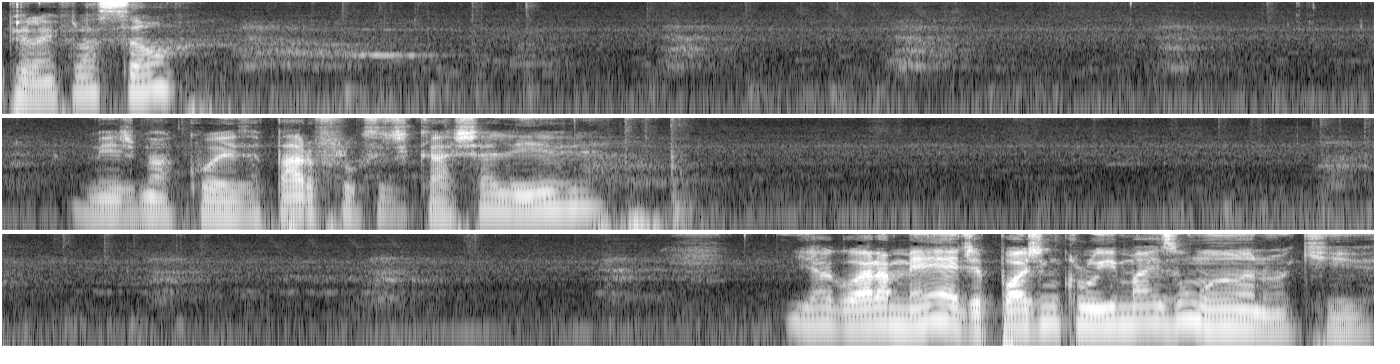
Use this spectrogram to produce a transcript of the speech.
pela inflação. Mesma coisa para o fluxo de caixa livre. E agora a média pode incluir mais um ano aqui.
